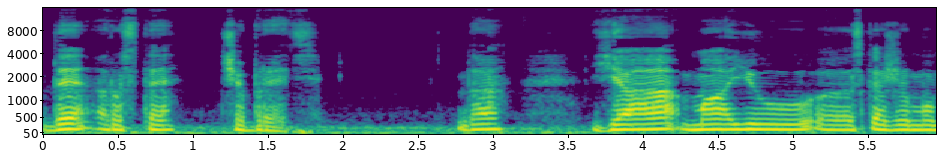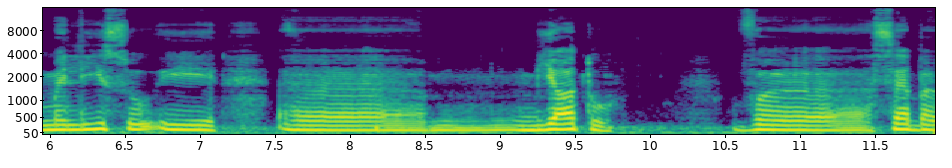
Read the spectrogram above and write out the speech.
де росте чебрець. Да? Я маю, е, скажімо, мелісу і е, м'яту в себе,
